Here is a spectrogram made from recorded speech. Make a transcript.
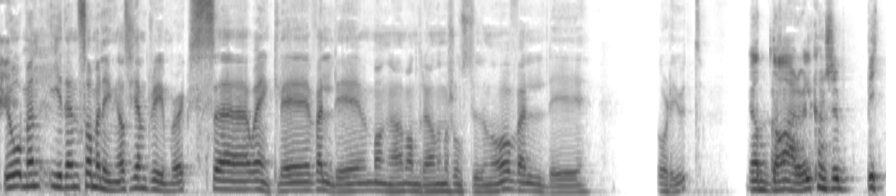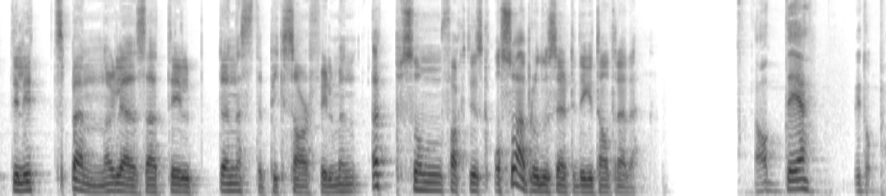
jo, men i den sammenligninga så kommer Dreamworks eh, og egentlig veldig mange av de andre animasjonsstudiene òg veldig dårlig ut. Ja, da er det vel kanskje bitte litt spennende å glede seg til den neste Pixar-filmen Up, som faktisk også er produsert i digital 3D. Ja, det blir topp.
